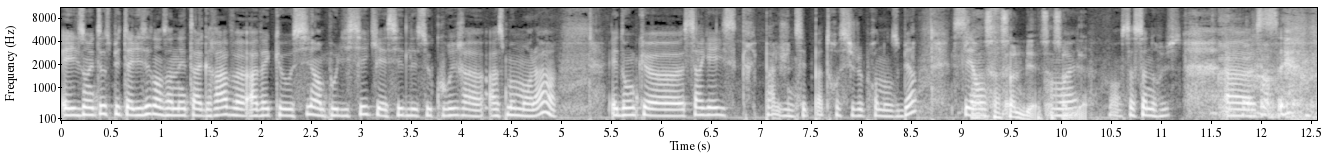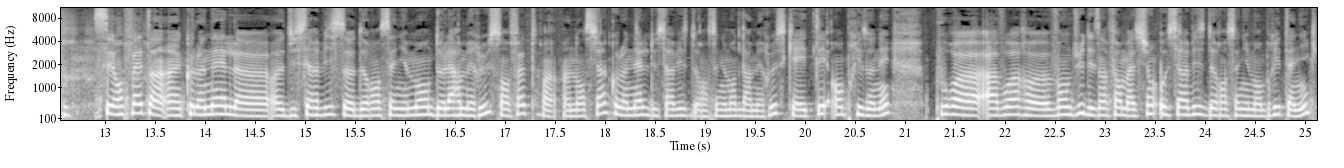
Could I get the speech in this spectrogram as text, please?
et ils ont été hospitalisés dans un état grave avec aussi un policier qui a essayé de les secourir à, à ce moment-là. Et donc euh, Sergei Skripal, je ne sais pas trop si je le prononce bien, c'est Ça- en ça fait- sonne bien, ça sonne bien. Bon, ça sonne russe. Euh, c'est- en fait un, un colonel euh, du service de renseignement de l'armée russe, en fait, un ancien colonel du service de renseignement de l'armée russe qui a été emprisonné pour avoir vendu des informations au service de renseignement britannique.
